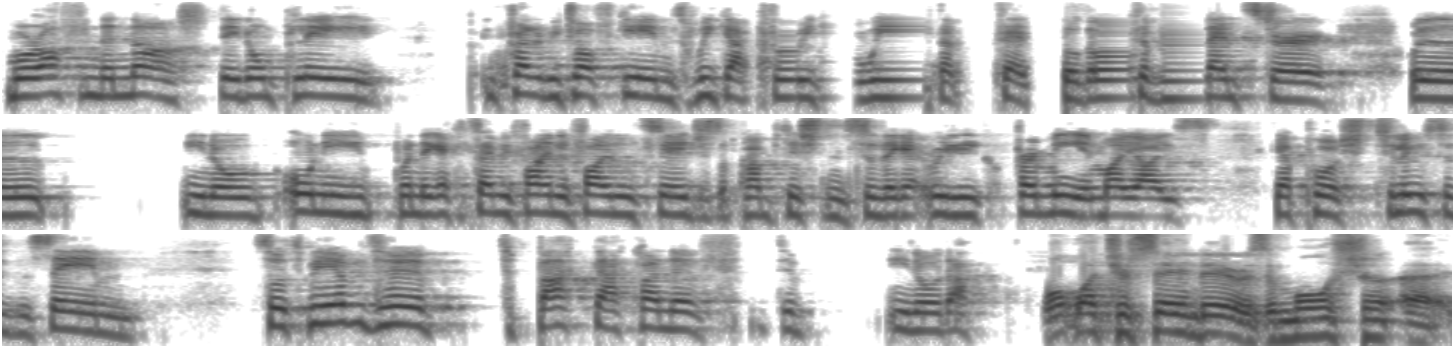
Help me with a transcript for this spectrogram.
more often than not, they don't play incredibly tough games week after week week. That. So the likes of Leinster will, you know, only when they get to semi final, final stages of competition, so they get really, for me, in my eyes, get pushed. Toulouse is the same. So to be able to to back that kind of, to, you know, that What, what you're saying there is emotional. Uh,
